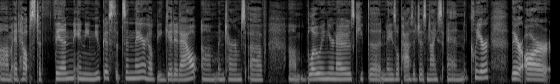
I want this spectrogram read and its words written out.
Um, it helps to thin any mucus that's in there, help you get it out um, in terms of um, blowing your nose, keep the nasal passages nice and clear. There are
